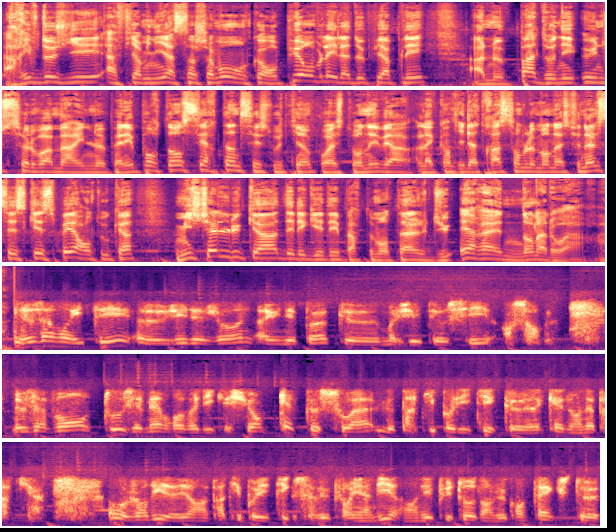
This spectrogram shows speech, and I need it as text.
à Rive-de-Gier, à Firminy, à Saint-Chamond, encore au Puy-en-Velay. Il a depuis appelé à ne pas donner une seule voix à Marine Le Pen. Et pourtant, certains de ses soutiens pourrait se tourner vers la candidate Rassemblement National. C'est ce qu'espère en tout cas Michel Lucas, délégué départemental du RN dans la Loire. Nous avons été euh, Gilets jaunes à une époque, euh, moi j'ai été aussi ensemble. Nous avons tous les mêmes revendications, quel que soit le parti politique euh, auquel on appartient. Aujourd'hui d'ailleurs, un parti politique, ça ne veut plus rien dire. On est plutôt dans le contexte euh,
